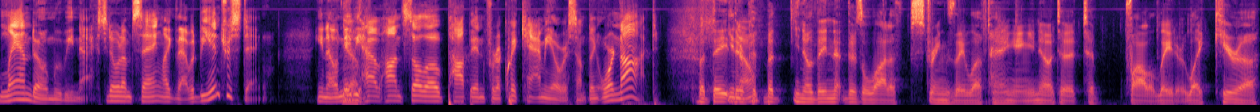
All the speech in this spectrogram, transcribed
Lando movie next. You know what I'm saying? Like that would be interesting. You know, maybe Yeah. have Han Solo pop in for a quick cameo or something, or not. But they, You know? but you know, they there's a lot of strings they left hanging, you know, to to follow later. Like Qi'ra,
